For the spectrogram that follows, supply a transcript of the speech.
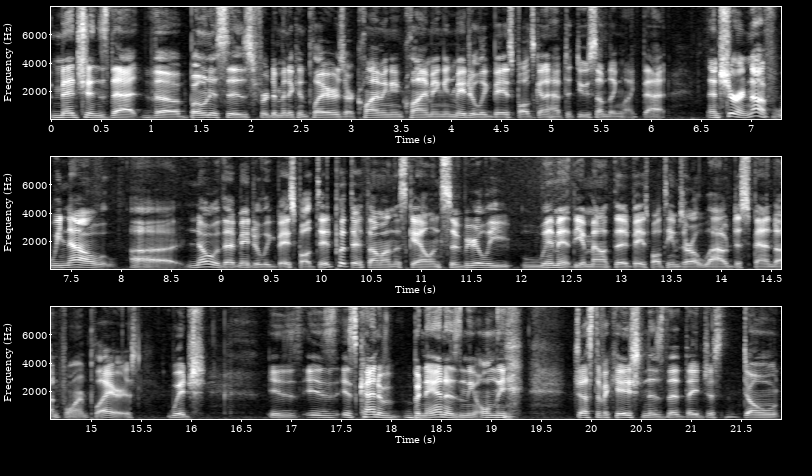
mentions that the bonuses for Dominican players are climbing and climbing, and Major League Baseball is going to have to do something like that. and sure enough, we now uh, know that Major League Baseball did put their thumb on the scale and severely limit the amount that baseball teams are allowed to spend on foreign players, which is is is kind of bananas. And the only justification is that they just don't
